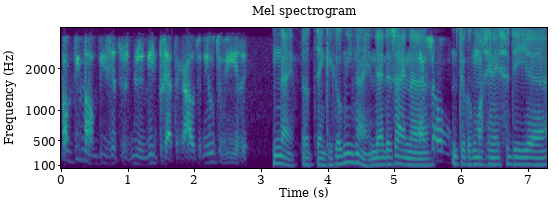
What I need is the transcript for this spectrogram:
Want die man die zit dus nu niet prettig oud en nieuw te vieren. Nee, dat denk ik ook niet, nee. nee er zijn eh, Ja, zo- natuurlijk ook machinisten die, eh,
